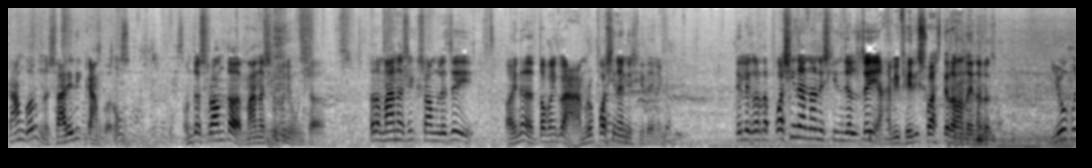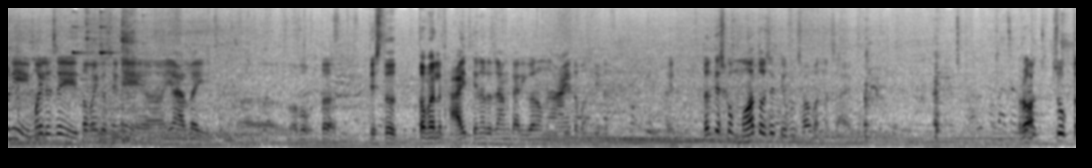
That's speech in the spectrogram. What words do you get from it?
काम गरौँ न शारीरिक काम गरौँ। हुन त श्रम त मानसिक पनि हुन्छ। तर मानसिक श्रमले चाहिँ होइन तपाईँको हाम्रो पसिना निस्किँदैन क्या। त्यसले गर्दा पसिना ननिस्किन्जेल चाहिँ हामी फेरि स्वास्थ्य रहँदैन रहेछौँ। यो पनि मैले चाहिँ तपाईँको चाहिँ नि यहाँहरूलाई अब हुन त त्यस्तो तपाईँहरूलाई थाहै थिएन र जानकारी गराउन आएँ त भन्दिनँ होइन? तर त्यसको महत्त्व चाहिँ त्यो पनि छ भन्न चाहेको। र चोक त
